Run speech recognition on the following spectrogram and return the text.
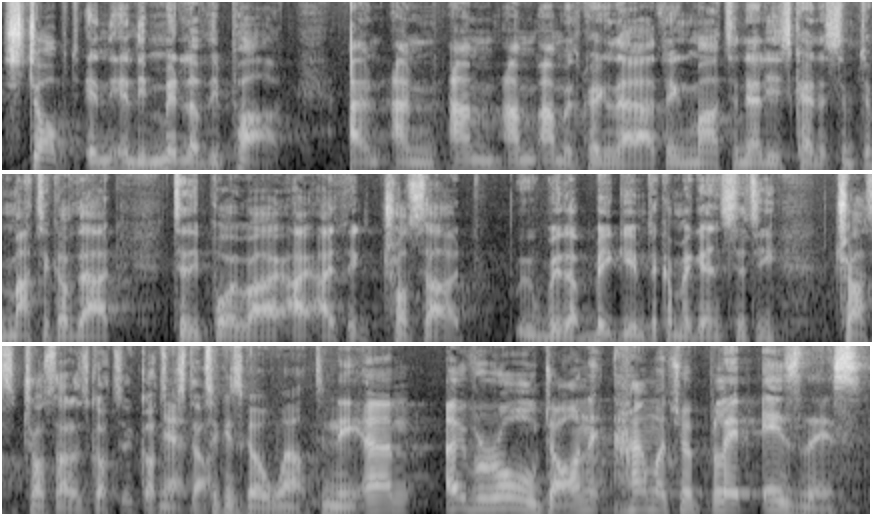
stopped in, in the middle of the park. And, and I'm, I'm, I'm with Craig in that. I think Martinelli is kind of symptomatic of that to the point where I, I think Trossard, with a big game to come against City, Trust, Trossard has got to, got yeah, to start. took his goal well, didn't he? Um, overall, Don, how much of a blip is this?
